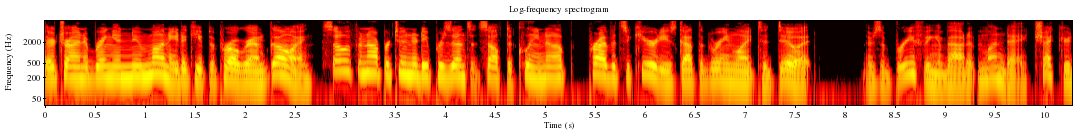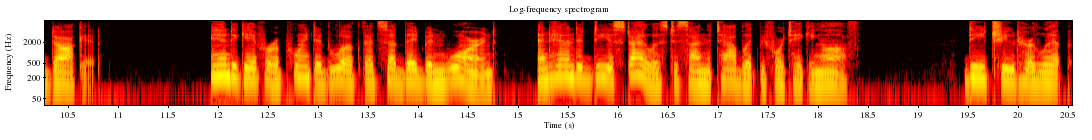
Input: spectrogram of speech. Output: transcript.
They're trying to bring in new money to keep the program going, so if an opportunity presents itself to clean up, private security's got the green light to do it. There's a briefing about it Monday. Check your docket. Andy gave her a pointed look that said they'd been warned and handed Dee a stylus to sign the tablet before taking off. Dee chewed her lip,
